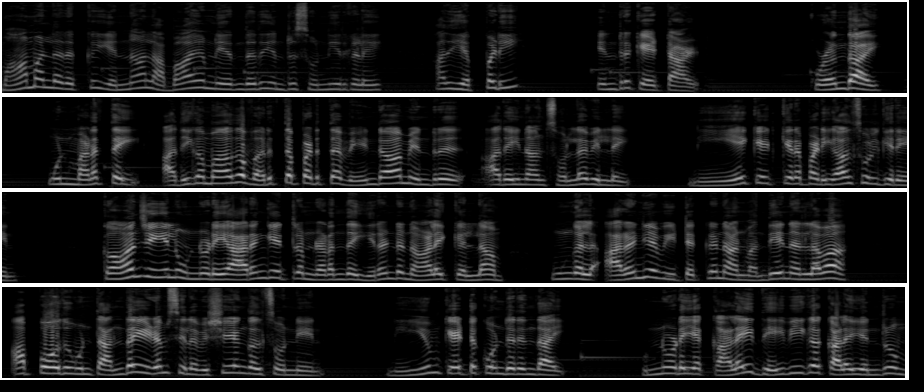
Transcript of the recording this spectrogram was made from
மாமல்லருக்கு என்னால் அபாயம் நேர்ந்தது என்று சொன்னீர்களே அது எப்படி? என்று கேட்டாள். குழந்தாய் உன் மனத்தை அதிகமாக வருத்தப்படுத்த வேண்டாம் என்று அதை நான் சொல்லவில்லை. நீயே கேட்கிறபடியால் சொல்கிறேன். காஞ்சியில் உன்னுடைய அரங்கேற்றம் நடந்த இரண்டு நாளைக்கெல்லாம் உங்கள் அரண்ய வீட்டுக்கு நான் வந்தேன் அல்லவா? அப்போது உன் தந்தையிடம் சில விஷயங்கள் சொன்னேன். நீயும் கேட்டுக்கொண்டிருந்தாய். உன்னுடைய கலை தெய்வீக கலை என்றும்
